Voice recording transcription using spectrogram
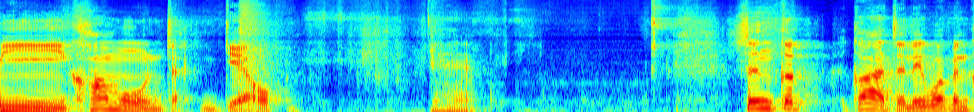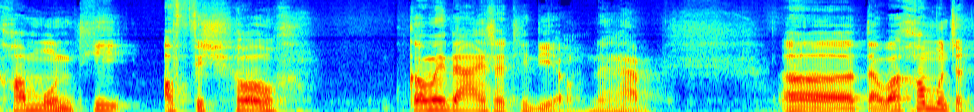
มีข้อมูลจาก Yelp นะฮะซึ่งก็ก็อาจจะเรียกว่าเป็นข้อมูลที่ official ก็ไม่ได้ซะทีเดียวนะครับ เอ่อแต่ว่าข้อมูลจาก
